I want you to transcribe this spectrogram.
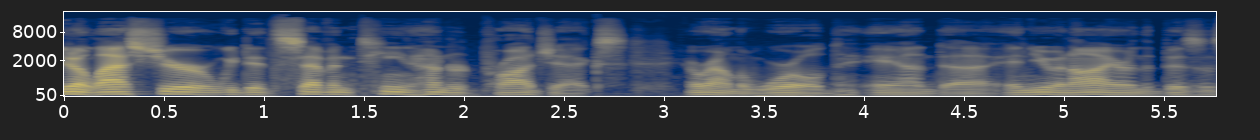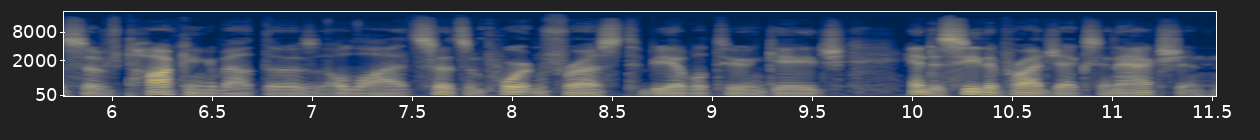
You know, last year we did 1,700 projects around the world, and uh, and you and I are in the business of talking about those a lot. So it's important for us to be able to engage and to see the projects in action.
